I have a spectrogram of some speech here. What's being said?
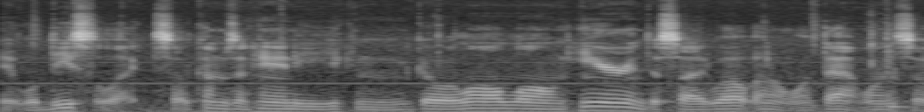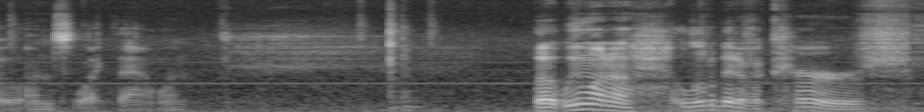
it will deselect. So it comes in handy. You can go along, along here and decide, well, I don't want that one, so unselect that one. But we want a, a little bit of a curve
